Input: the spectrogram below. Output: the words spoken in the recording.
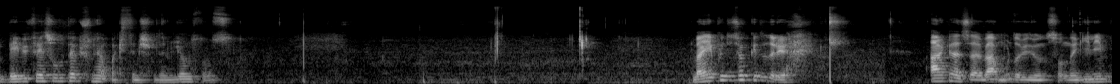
Babyface olup hep şunu yapmak istemişimdir biliyor musunuz? Ben yapınca çok kötü duruyor. Arkadaşlar ben burada videonun sonuna geleyim.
